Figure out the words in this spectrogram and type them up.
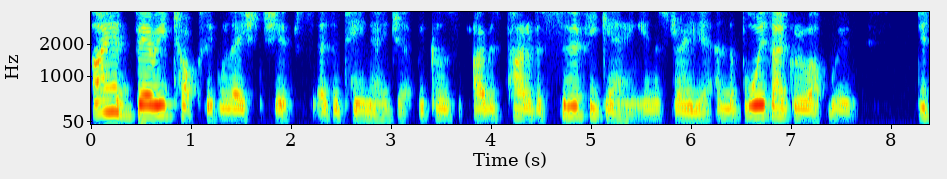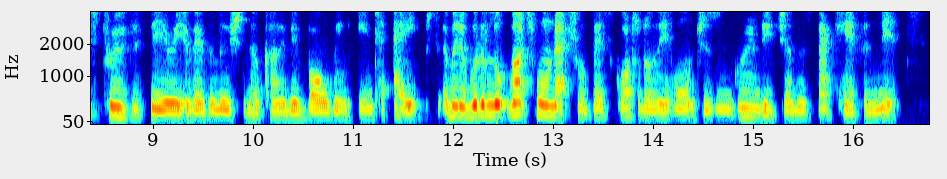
I had very toxic relationships as a teenager because I was part of a surfy gang in Australia, and the boys I grew up with disproved the theory of evolution. They were kind of evolving into apes. I mean, it would have looked much more natural if they squatted on their haunches and groomed each other's back hair for nits.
